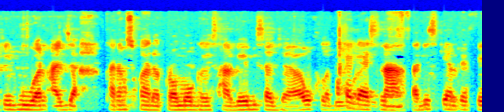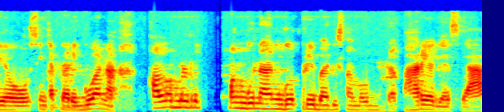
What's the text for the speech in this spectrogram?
ribuan aja. Kadang suka ada promo guys harganya bisa jauh lebih oke okay, guys. Nah tadi sekian review singkat dari gue nah kalau menurut penggunaan gue pribadi selama beberapa hari ya guys ya.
